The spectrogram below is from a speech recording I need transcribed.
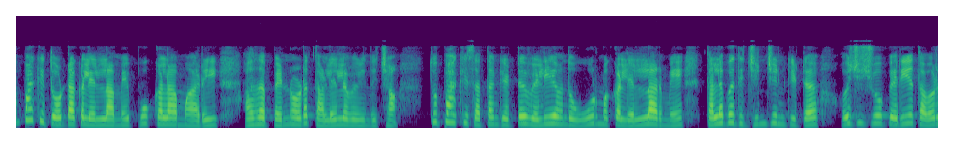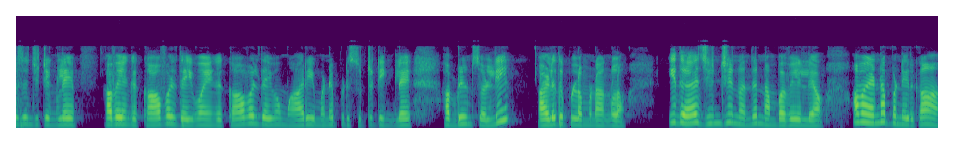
துப்பாக்கி தோட்டாக்கள் எல்லாமே பூக்களா மாறி அந்த பெண்ணோட தலையில விழுந்துச்சான் துப்பாக்கி சத்தம் கேட்டு வெளிய வந்த ஊர் மக்கள் எல்லாருமே தளபதி ஜின்ஜின் கிட்ட, ஒஜிஷோ பெரிய தவறு செஞ்சுட்டீங்களே! அவ எங்க காவல் தெய்வம். எங்க காவல் தெய்வம் மாரியம்மன இப்படி சுட்டுட்டீங்களே!" அப்படின்னு சொல்லி அழுது புலம்புனாங்களாம். இத ஜின்ஜின் வந்து நம்பவே இல்லையாம். அவன் என்ன பண்ணியிருக்கான்,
